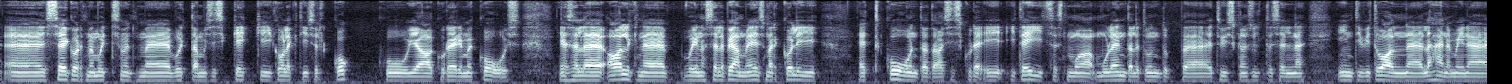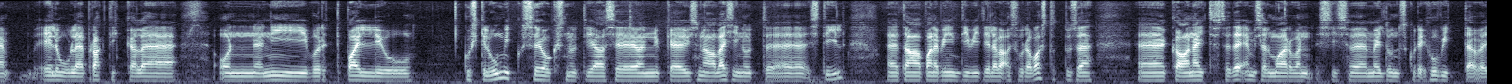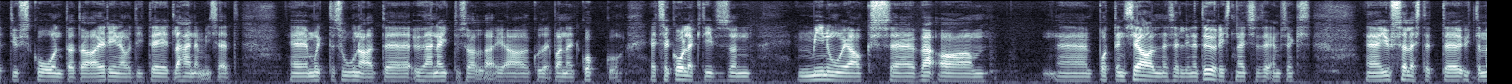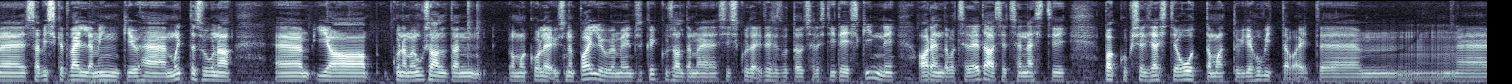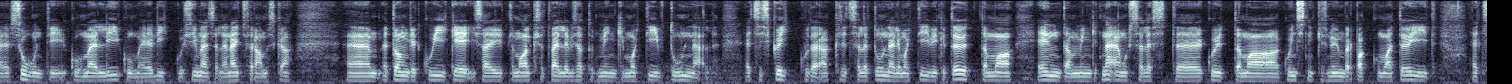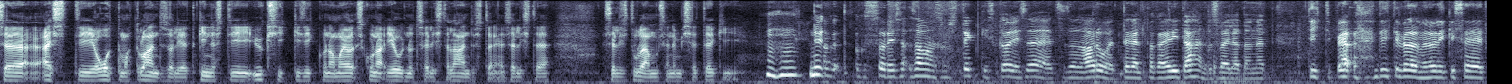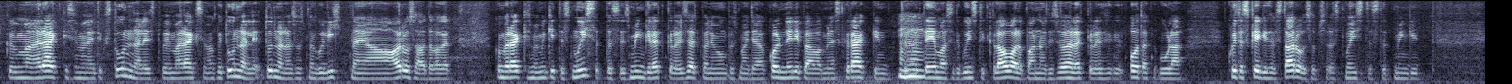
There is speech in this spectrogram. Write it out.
äh, seekord me mõtlesime, et me võtame siis KEK-i kollektiivselt kokku ja kureerime koos. ja selle algne või noh, selle peamine eesmärk oli, et koondada siis kuule ideid, sest ma, mulle endale tundub, et ühiskonnas üldse selline individuaalne lähenemine elule, praktikale on niivõrd palju kuskile ummikusse jooksnud ja see on niisugune üsna väsinud äh, stiil, äh, ta paneb indiviidile väga suure vastutuse, äh, ka näituste tegemisel, ma arvan, siis meil tundus kuidagi huvitav, et just koondada erinevad ideed, lähenemised, mõttesuunad ühe näituse alla ja kuidagi panna need kokku. et see kollektiivsus on minu jaoks väga potentsiaalne selline tööriist näituse tegemiseks, just sellest, et ütleme, sa viskad välja mingi ühe mõttesuuna, ja kuna ma usaldan oma kole üsna palju ja me ilmselt kõik usaldame, siis kui teised võtavad sellest ideest kinni, arendavad seda edasi, et see on hästi, pakub selliseid hästi ootamatuid ja huvitavaid ähm, suundi, kuhu me liigume ja liikusime selle näituse raames ka. Ehm, et ongi, et kui keegi sai, ütleme, algselt välja visatud mingi motiivtunnel, et siis kõik kuidagi hakkasid selle tunneli motiiviga töötama, enda mingit nägemust sellest eh, kujutama, kunstnikke sinna ümber pakkuma, töid, et see hästi ootamatu lahendus oli, et kindlasti üksikisikuna ma ei oleks kunagi jõudnud selliste lahendusteni ja selliste sellise tulemuseni, mis see tegi mm. -hmm. Nüüd... aga, aga sorry, samas, mis tekkis ka, oli see, et sa saad aru, et tegelikult väga eri tähendusväljad on, et tihtipeale, tihtipeale meil oligi see, et kui me rääkisime näiteks tunnelist või me rääkisime, kui tunneli, tunnel on suht nagu lihtne ja arusaadav, aga et kui me rääkisime mingitest mõistetest, siis mingil hetkel oli see, et me olime umbes, ma ei tea, kolm-neli päeva millestki rääkinud mm, -hmm. teemasid ja kunstnikke lauale pannud ja siis ühel hetkel isegi, oodake, kuule, kuidas keegi sellest aru saab, sellest mõistest, et mingid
